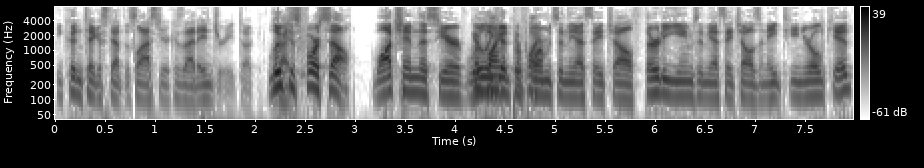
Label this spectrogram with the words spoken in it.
He couldn't take a step this last year because that injury he took. Lucas Forsell. Watch him this year. really point, good good performance in the SHL. 30 games in the SHL as an 18 year old kid.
